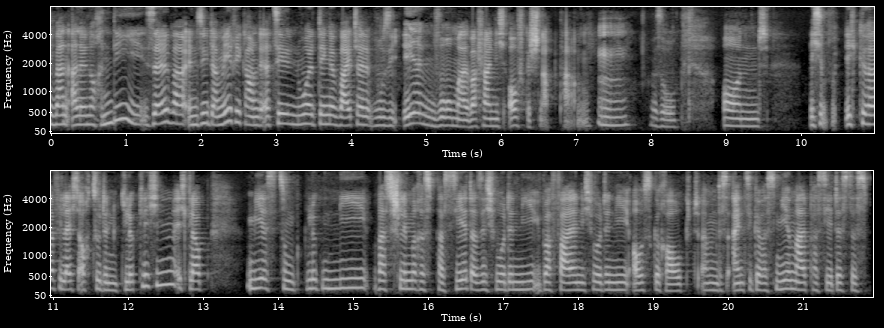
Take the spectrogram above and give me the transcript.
Die waren alle noch nie selber in Südamerika und erzählen nur Dinge weiter, wo sie irgendwo mal wahrscheinlich aufgeschnappt haben. Mhm. So. Und ich, ich gehöre vielleicht auch zu den Glücklichen. Ich glaube, mir ist zum Glück nie was Schlimmeres passiert. Also ich wurde nie überfallen, ich wurde nie ausgeraubt. Ähm, das Einzige, was mir mal passiert ist, dass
